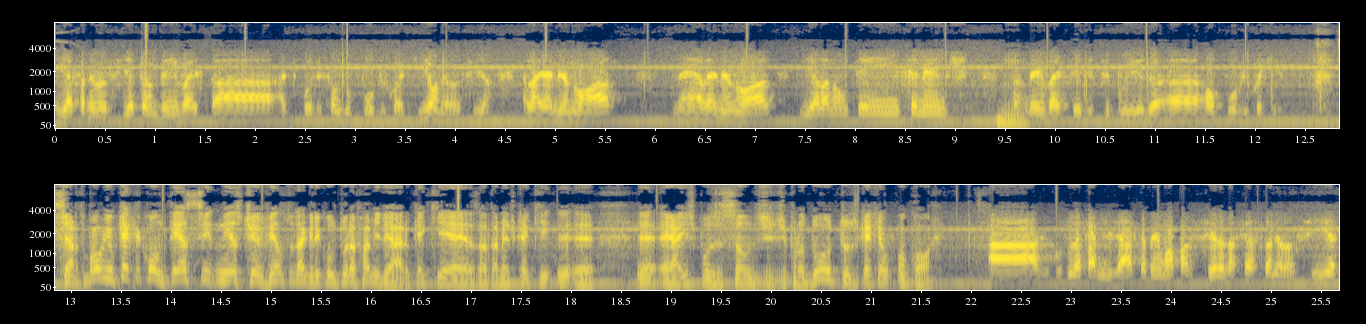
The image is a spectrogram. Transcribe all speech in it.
E essa melancia também vai estar à disposição do público aqui, é uma melancia, ela é menor, né? Ela é menor e ela não tem semente. Hum. Também vai ser distribuída uh, ao público aqui. Certo. Bom, e o que é que acontece neste evento da agricultura familiar? O que é que é exatamente? O que é que é, é, é a exposição de, de, produtos? O que é que ocorre? A agricultura familiar também é uma parceira da Festa da Melancia,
